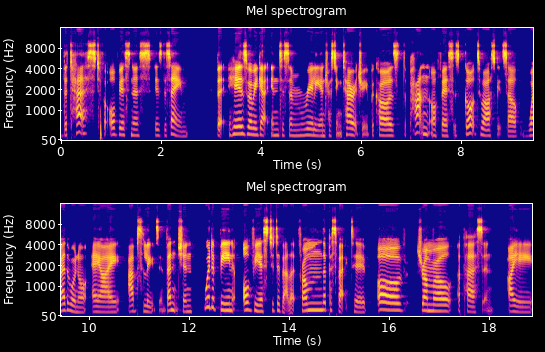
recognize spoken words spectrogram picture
the test for obviousness is the same. But here's where we get into some really interesting territory because the patent office has got to ask itself whether or not AI Absolute's invention would have been obvious to develop from the perspective of, drumroll, a person, i.e.,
